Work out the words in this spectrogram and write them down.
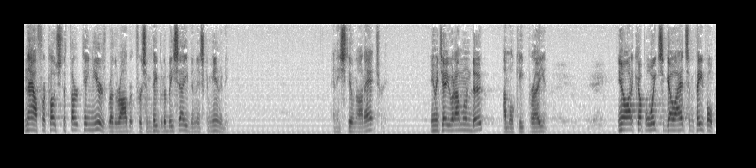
now for close to 13 years, Brother Robert, for some people to be saved in this community. And He's still not answered it. Let me tell you what I'm going to do? I'm going to keep praying. You know what? A couple weeks ago, I had some people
